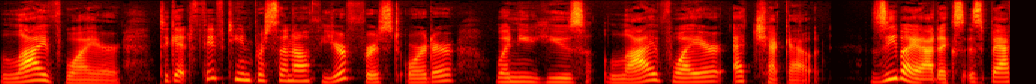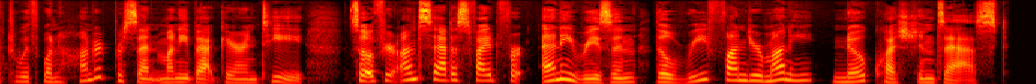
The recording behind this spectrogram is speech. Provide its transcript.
Livewire to get 15% off your first order when you use Livewire at checkout. ZBiotics is backed with 100% money back guarantee, so if you're unsatisfied for any reason, they'll refund your money, no questions asked.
